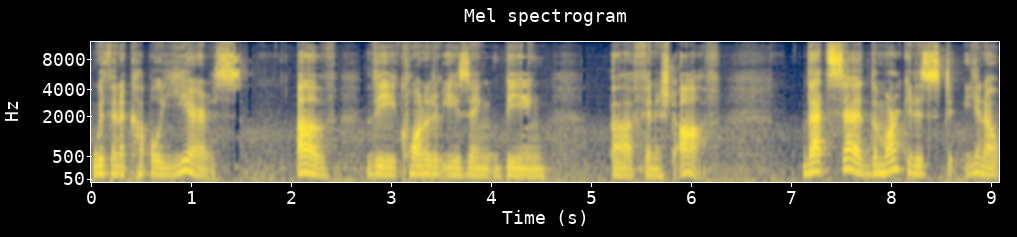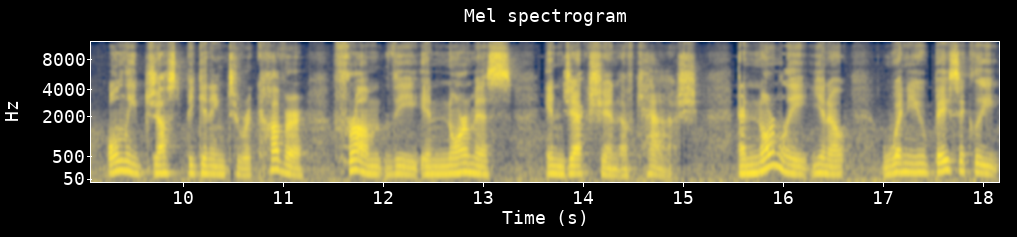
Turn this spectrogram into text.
within a couple years of the quantitative easing being uh, finished off. That said, the market is, you know, only just beginning to recover from the enormous injection of cash. And normally, you know, when you basically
